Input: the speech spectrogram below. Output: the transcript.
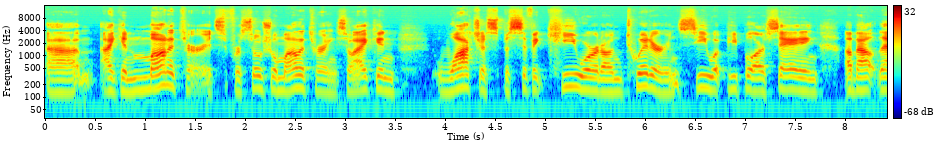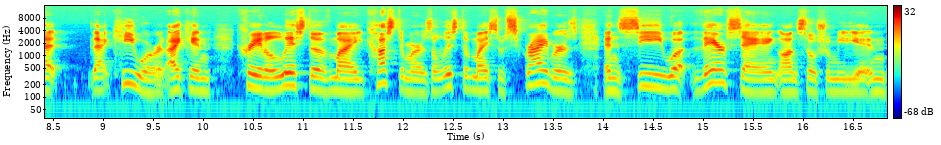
um, I can monitor. It's for social monitoring, so I can watch a specific keyword on Twitter and see what people are saying about that that keyword. I can create a list of my customers, a list of my subscribers, and see what they're saying on social media and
